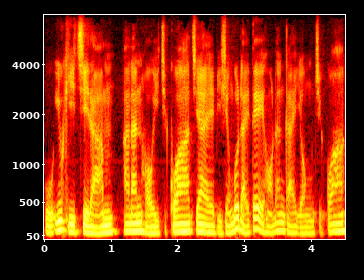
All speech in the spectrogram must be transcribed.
有有机质量，啊，咱互伊一寡即个微生物内底吼，咱该用一寡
